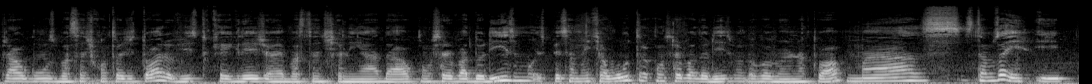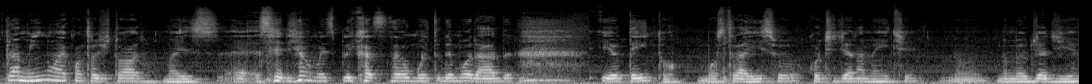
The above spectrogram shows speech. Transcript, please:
para alguns bastante contraditório, visto que a igreja é bastante alinhada ao conservadorismo, especialmente ao ultraconservadorismo do governo atual, mas estamos aí. E para mim não é contraditório, mas é, seria uma explicação muito demorada. E eu tento mostrar isso cotidianamente no, no meu dia a dia,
